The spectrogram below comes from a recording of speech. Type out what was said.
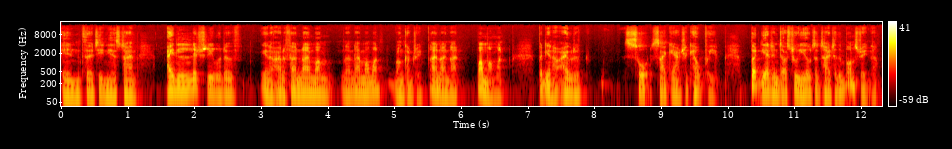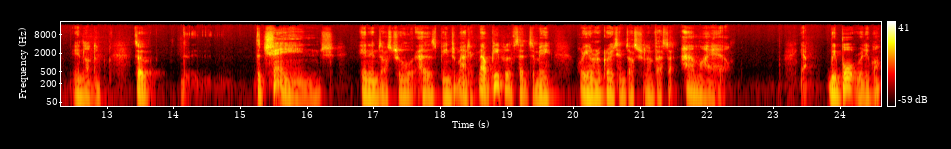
in 13 years' time. I literally would have, you know, I'd have phoned 911, wrong country, 999, 111. But, you know, I would have sought psychiatric help for you. But yet industrial yields are tighter than Bond Street now in London. So the change in industrial has been dramatic. Now, people have said to me, well, you're a great industrial investor. Am I hell? Yeah, we bought really well.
